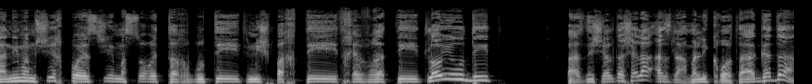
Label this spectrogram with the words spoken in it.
אני ממשיך פה איזושהי מסורת תרבותית, משפחתית, חברתית, לא יהודית. ואז נשאלת השאלה, אז למה לקרוא את ההגדה?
